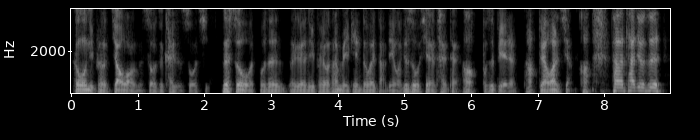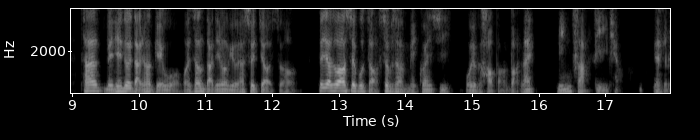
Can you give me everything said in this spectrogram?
跟我女朋友交往的时候就开始说起。那时候我我的那个女朋友，她每天都会打电话，就是我现在太太，哈，不是别人，哈，不要妄想，哈，她她就是她每天都会打电话给我，晚上打电话给我，她睡觉的时候，睡觉说她睡不着，睡不着没关系，我有个好方法，来，民法第一条，那个，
